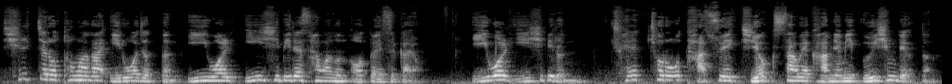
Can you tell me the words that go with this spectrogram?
실제로 통화가 이루어졌던 2월 20일의 상황은 어떠했을까요? 2월 20일은 최초로 다수의 지역사회 감염이 의심되었던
